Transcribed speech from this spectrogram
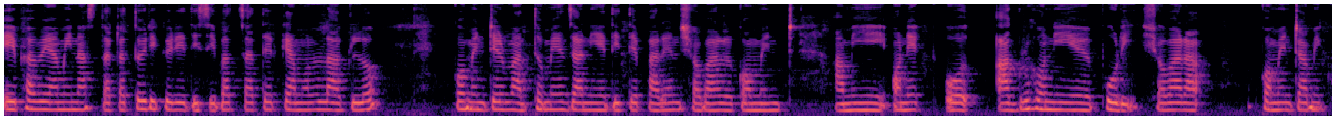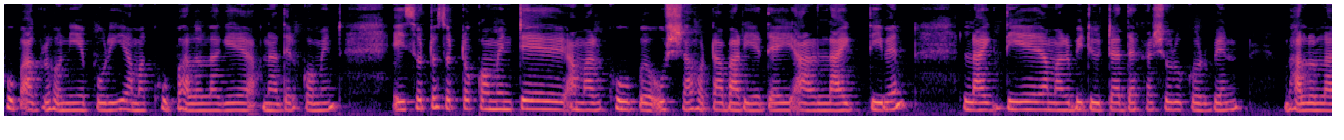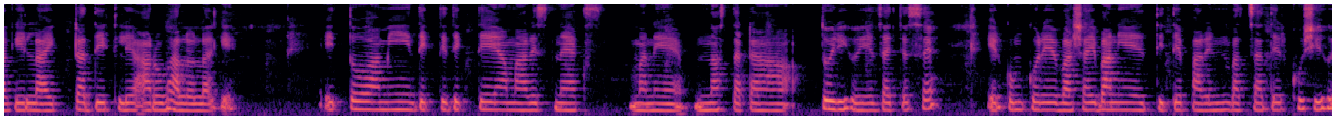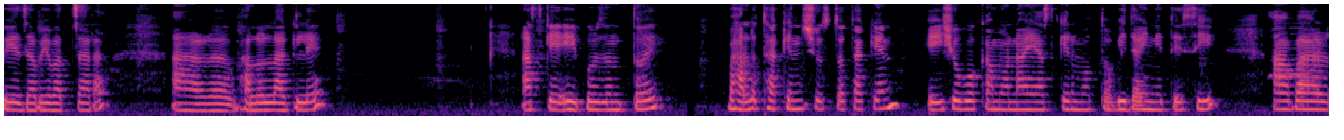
এইভাবে আমি নাস্তাটা তৈরি করে দিছি। বাচ্চাদের কেমন লাগল? কমেন্টের মাধ্যমে জানিয়ে দিতে পারেন। সবার কমেন্ট আমি অনেক আগ্রহ নিয়ে পড়ি। সবার কমেন্ট আমি খুব আগ্রহ নিয়ে পড়ি, আমার খুব ভালো লাগে আপনাদের কমেন্ট এই ছোট্ট ছোট্ট কমেন্টে আমার খুব উৎসাহটা বাড়িয়ে দেয়, আর লাইক দিবেন। লাইক দিয়ে আমার ভিডিওটা দেখা শুরু করবেন। ভালো লাগে লাইকটা দেখলে আরও ভালো লাগে। এই তো আমি দেখতে দেখতে আমার স্ন্যাক্স মানে নাস্তাটা তৈরি হয়ে যাইতেছে। এরকম করে বাসায় বানিয়ে দিতে পারেন, বাচ্চাদের খুশি হয়ে যাবে বাচ্চারা। আর ভালো লাগলে। আজকে এই পর্যন্তই। ভালো থাকেন, সুস্থ থাকেন। এই শুভকামনায় আজকের মতো বিদায় নিতেছি। আবার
